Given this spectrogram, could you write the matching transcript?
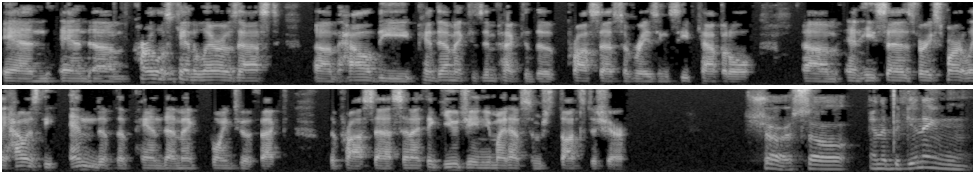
and and um, Carlos Candelaro's asked. Um, how the pandemic has impacted the process of raising seed capital. Um, and he says very smartly, how is the end of the pandemic going to affect the process? And I think, Eugene, you might have some thoughts to share. Sure. So, in the beginning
